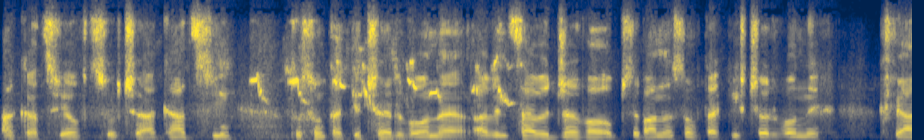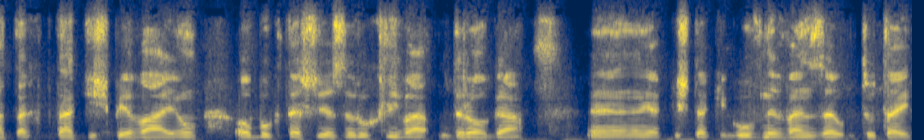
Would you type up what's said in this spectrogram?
akacjowców czy akacji. To są takie czerwone, a więc całe drzewa obsypane są w takich czerwonych kwiatach, ptaki śpiewają. Obok też jest ruchliwa droga, e, jakiś taki główny węzeł tutaj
